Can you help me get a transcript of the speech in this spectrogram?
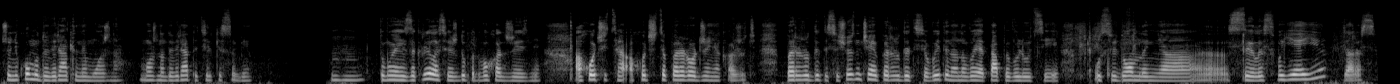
Що нікому довіряти не можна. Можна довіряти тільки собі. Угу. Тому я і закрилася і жду подвох від житті. А хочеться, а хочеться переродження, кажуть. Переродитися. Що означає переродитися? Вийти на новий етап еволюції, усвідомлення е, сили своєї зараз.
